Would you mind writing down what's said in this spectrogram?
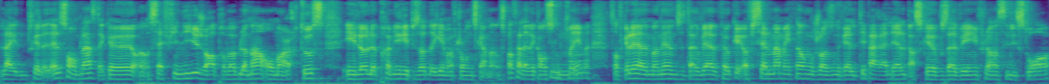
la, elle son plan c'était que euh, ça finit genre probablement on meurt tous et là le premier épisode de Game of Thrones commence. Je pense qu'elle avait conçu de même. Sauf que là à un moment donné elle nous est arrivé elle fait ok officiellement maintenant on joue dans une réalité parallèle parce que vous avez influencé l'histoire.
